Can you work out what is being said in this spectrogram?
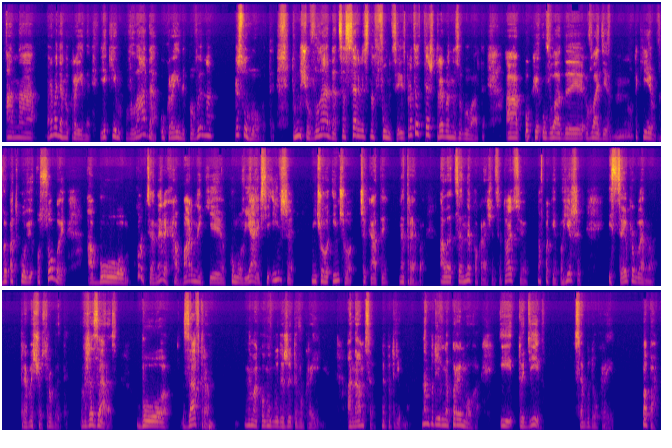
а на громадян України, яким влада України повинна прислуговувати, тому що влада це сервісна функція, і про це теж треба не забувати. А поки у влади владі ну, такі випадкові особи або корупціонери, хабарники, кумов'я і всі інше, нічого іншого чекати не треба. Але це не покращить ситуацію, навпаки, погіршить. І з цією проблемою треба щось робити вже зараз. Бо завтра нема кому буде жити в Україні. А нам це не потрібно. Нам потрібна перемога. І тоді все буде Україна. Па-па.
